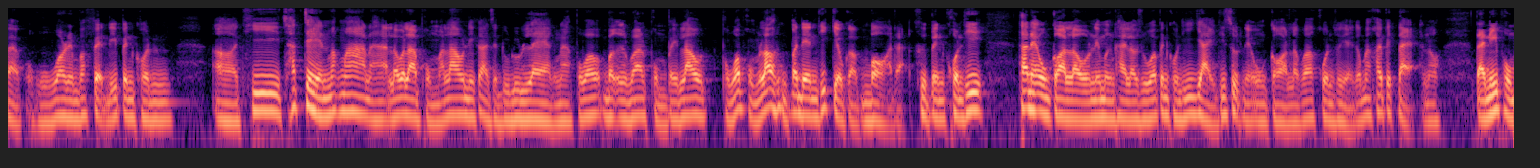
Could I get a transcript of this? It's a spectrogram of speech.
แบบโอ้โห Warren Buffett นี่เป็นคนที่ชัดเจนมากๆนะฮะแล้วเวลาผมมาเล่านี่ก็อาจจะดูรุนแรงนะ เพราะว่าบังเอิญว่าผมไปเล่า ผมว่าผมเล่าถึงประเด็นที่เกี่ยวกับบอร์ดอะคือเป็นคนที่ถ้าในองค์กรเราในเมืองไทยเรารู้ว่าเป็นคนที่ใหญ่ที่สุดในองค์กรแล้วก็คนส่วนใหญ่ก็ไม่ค่อยไปแตะเนาะแต่นี้ผม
